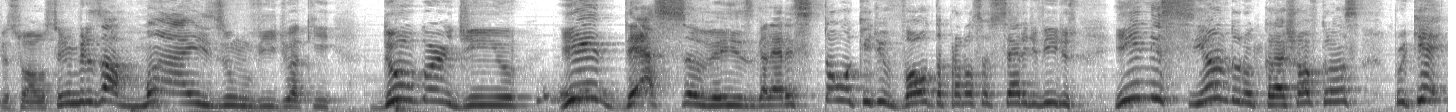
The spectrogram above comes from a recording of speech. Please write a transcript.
pessoal, sejam bem-vindos a mais um vídeo aqui do Gordinho. E dessa vez galera, estou aqui de volta para nossa série de vídeos Iniciando no Clash of Clans Porque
